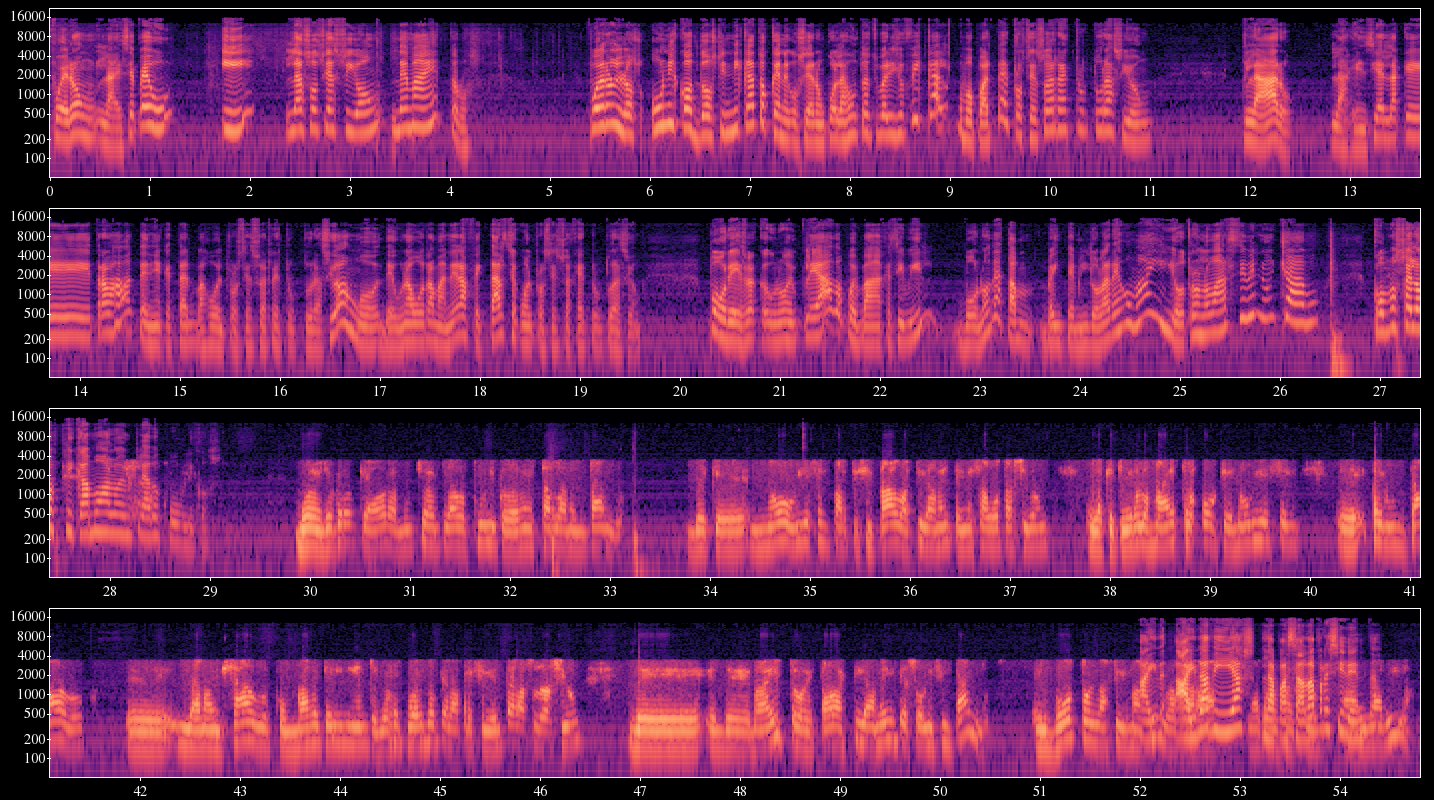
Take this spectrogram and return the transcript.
fueron la SPU y la Asociación de Maestros. Fueron los únicos dos sindicatos que negociaron con la Junta de Supervisión Fiscal como parte del proceso de reestructuración. Claro, la agencia en la que trabajaban tenía que estar bajo el proceso de reestructuración o de una u otra manera afectarse con el proceso de reestructuración. Por eso es que unos empleados pues van a recibir bonos de hasta 20 mil dólares o más y otros no van a recibir ni un chavo. ¿Cómo se lo explicamos a los empleados públicos? Bueno, yo creo que ahora muchos empleados públicos deben estar lamentando de que no hubiesen participado activamente en esa votación en la que tuvieron los maestros o que no hubiesen eh, preguntado eh, y analizado con más detenimiento. Yo recuerdo que la presidenta de la asociación de, de maestros estaba activamente solicitando el voto en la afirmativa. Aida, Díaz, la, pasada presidenta. Aida Díaz.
